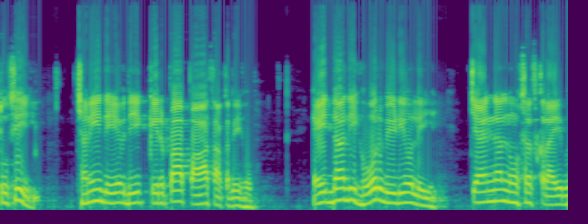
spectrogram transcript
ਤੁਸੀਂ ਸ਼ਨੀ ਦੇਵ ਦੀ ਕਿਰਪਾ ਪਾ ਸਕਦੇ ਹੋ। ਇਦਾਂ ਦੀ ਹੋਰ ਵੀਡੀਓ ਲਈ ਚੈਨਲ ਨੂੰ ਸਬਸਕ੍ਰਾਈਬ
